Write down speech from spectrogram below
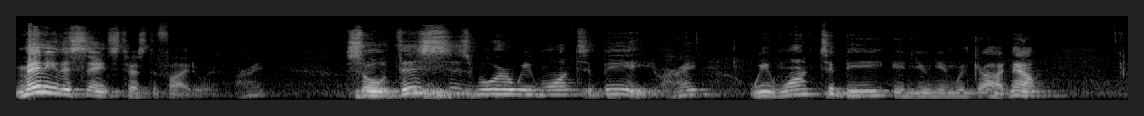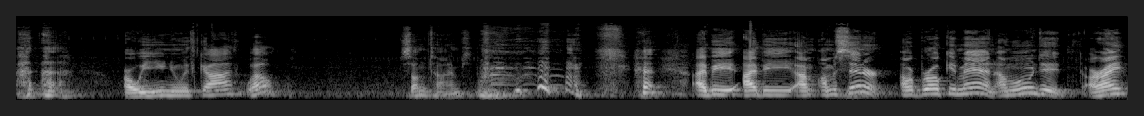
Many of the saints testify to it, all right? So, this is where we want to be, all right? We want to be in union with God. Now, are we in union with God? Well, sometimes. I be, I be, I'm, I'm, a sinner. I'm a broken man. I'm wounded. All right.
